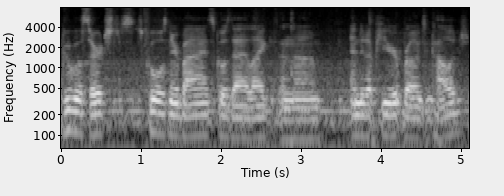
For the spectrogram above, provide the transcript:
Google searched schools nearby, schools that I liked, and um, ended up here at Burlington College.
